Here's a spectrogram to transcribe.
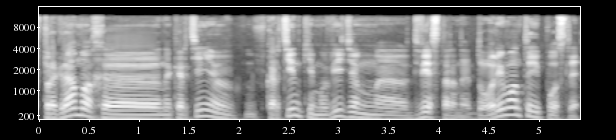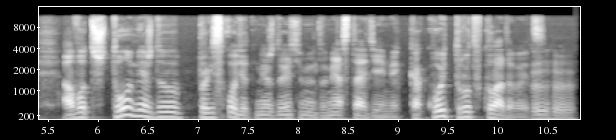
В программах э, на картине, в картинке мы видим э, две стороны, до ремонта и после. А вот что между происходит между этими двумя стадиями? Какой труд вкладывается? Угу.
